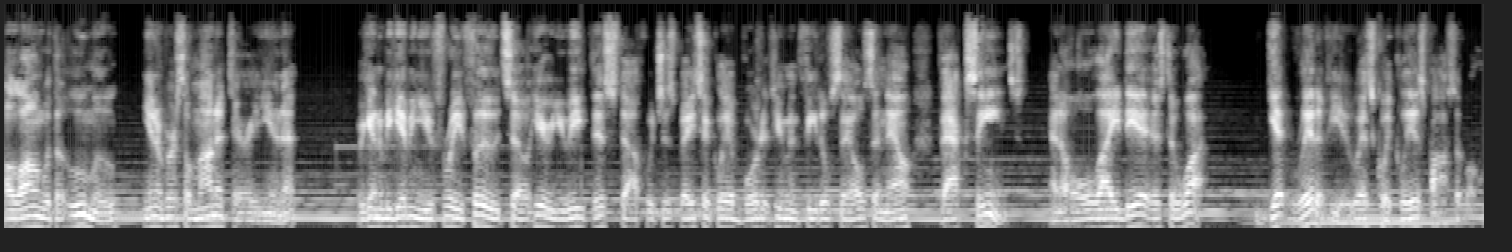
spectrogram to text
along with the UMU, Universal Monetary Unit. We're going to be giving you free food. So here you eat this stuff, which is basically aborted human fetal cells and now vaccines. And the whole idea is to what? Get rid of you as quickly as possible.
